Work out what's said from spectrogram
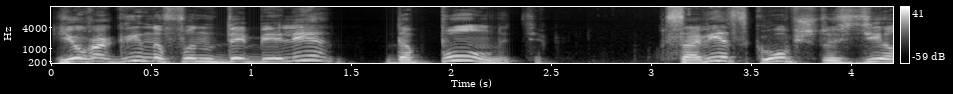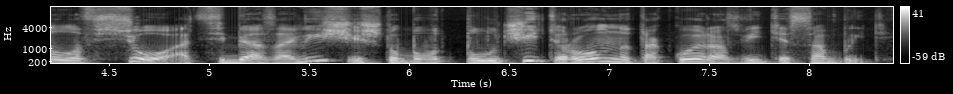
Йогагинов Эндебеле? Да полноте. Советское общество сделало все от себя зависящее, чтобы вот получить ровно такое развитие событий.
